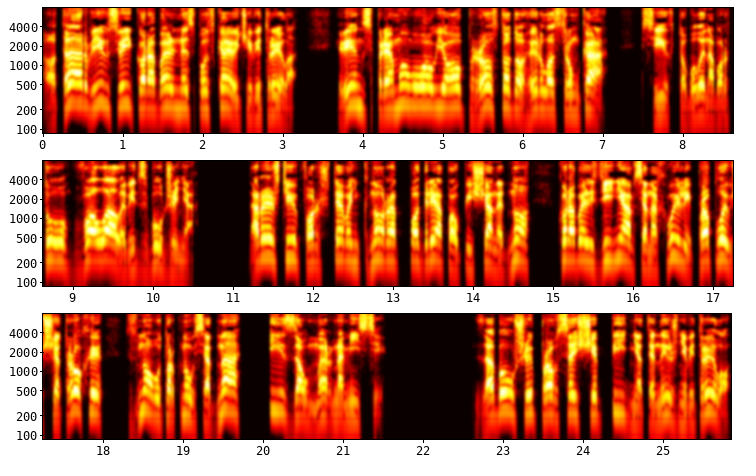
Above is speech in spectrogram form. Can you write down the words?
Отар вів свій корабель, не спускаючи вітрила. Він спрямовував його просто до гирла струмка. Всі, хто були на борту, волали від збудження. Нарешті форштевень кнора подряпав піщане дно, корабель здійнявся на хвилі, проплив ще трохи, знову торкнувся дна і завмер на місці. Забувши про все ще підняте нижнє вітрило,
